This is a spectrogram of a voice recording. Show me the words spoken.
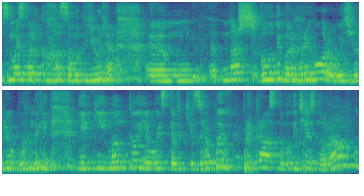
з майстер-класом от Юля. Ем, наш Володимир Григорович, улюблений, який монтує виставки, зробив прекрасну величезну рамку,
